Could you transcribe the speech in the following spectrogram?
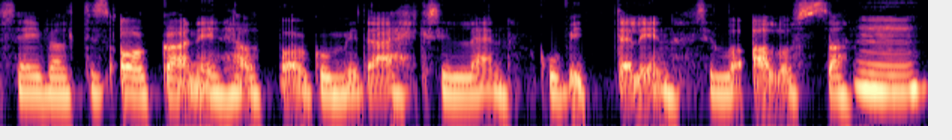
se ei välttämättä olekaan niin helppoa kuin mitä ehkä silleen kuvittelin silloin alussa. Mm.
